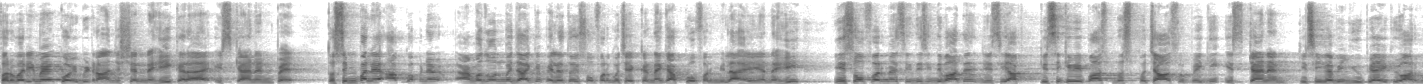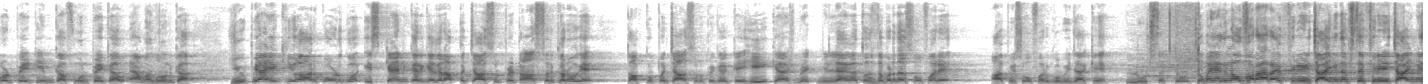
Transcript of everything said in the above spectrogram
फरवरी में कोई भी ट्रांजेक्शन नहीं करा है स्कैन एंड पे तो सिंपल है, आपको अपने अमेजोन में जाके पहले तो इस ऑफ़र को चेक करना है कि आपको ऑफ़र मिला है या नहीं। इस ऑफ़र में सीधी सीधी बात है, जैसे आप किसी के भी पास बस पचास रुपए की स्कैन एन किसी का भी यूपीआई आर कोड पेटीएम का फ़ोन पे का अमेजोन का यूपीआई क्यू आर कोड को स्कैन करके अगर आप पचास रुपए ट्रांसफ़र करोगे तो आपको पचास रुपए का ही कैशबैक मिल जाएगा। तो ज़बरदस्त ऑफ़र है। आप इस ऑफ़र को भी जाके लूट सकते हो। तो भाई, अगला ऑफ़र आ रहा है फ्री रिचार्ज की तरफ़ से। फ्री रिचार्ज ने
